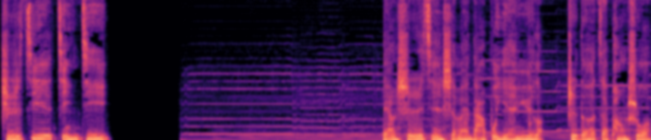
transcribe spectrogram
直接晋级。梁氏见沈万达不言语了，只得在旁说：“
